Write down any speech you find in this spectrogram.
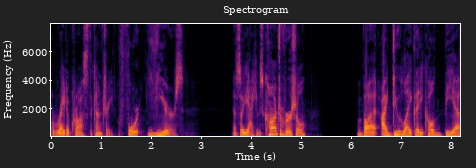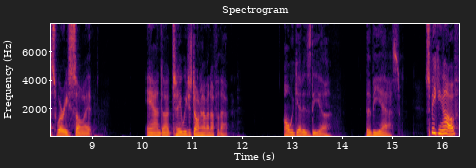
right across the country for years. And so, yeah, he was controversial, but I do like that he called BS where he saw it. And uh, today we just don't have enough of that. All we get is the uh, the BS. Speaking of,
